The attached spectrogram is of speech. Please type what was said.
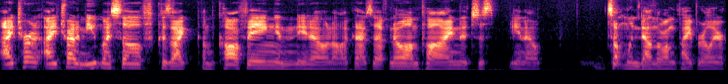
I turn, I try to mute myself because I'm coughing and you know and all that kind of stuff. No, I'm fine. It's just you know something went down the wrong pipe earlier.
